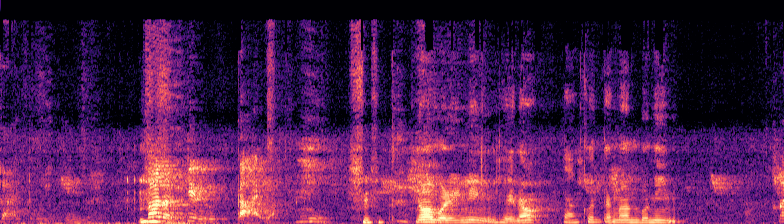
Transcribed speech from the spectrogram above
ไก่ตัวอีกบ้านหลังกินไก่อะนอนบ่ได้นิ่งเห็นเนาะต่างคนต่างนอนบ่นิ่งใคร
